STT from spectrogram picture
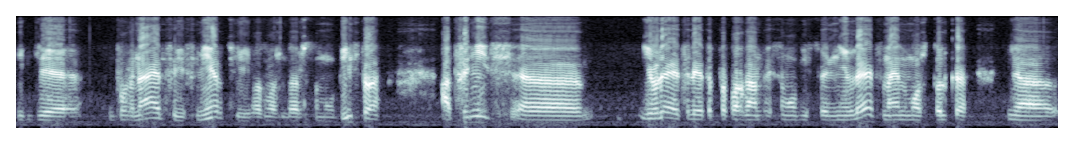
и где упоминается и смерть, и, возможно, даже самоубийство. Оценить, э, является ли это пропагандой самоубийства или не является, наверное, может только э,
